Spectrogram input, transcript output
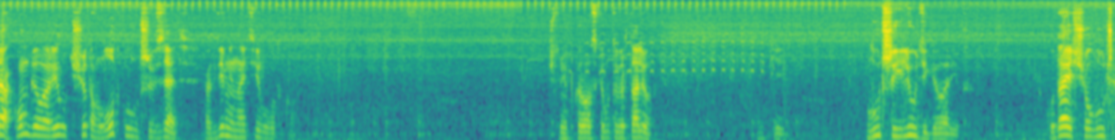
Так, он говорил, что там, лодку лучше взять. А где мне найти лодку? Что-то мне показалось, как будто вертолет. Окей. Лучшие люди, говорит. Куда еще лучше?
